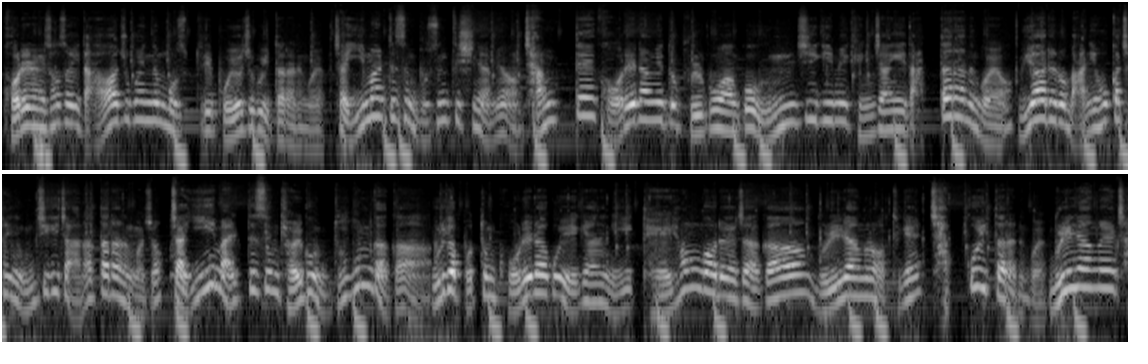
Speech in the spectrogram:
거래량이 서서히 나와주고 있는 모습들이 보여지고 있다는 거예요. 자, 이 말 뜻은 무슨 뜻이냐면 장대 거래량에도 불구하고 움직임이 굉장히 낮다라는 거예요. 위아래로 많이 호가창이 움직이지 않았다라는 거죠. 자, 이 말 뜻은 결국 누군가가 우리가 보통 고래라고 얘기하는 이 대형 거래자가 물량을 어떻게 잡고 있다라는 거예요. 물량을 잡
